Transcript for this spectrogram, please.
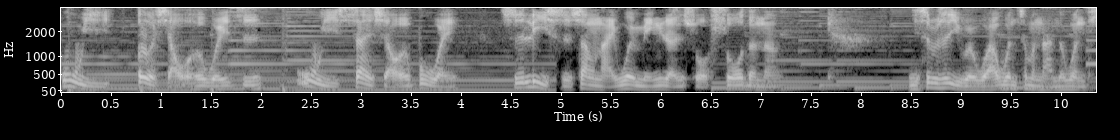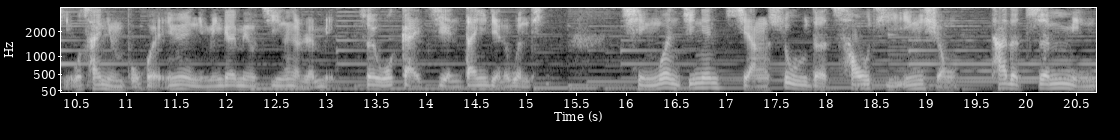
勿以恶小而为之，勿以善小而不为。是历史上哪一位名人所说的呢？你是不是以为我要问这么难的问题？我猜你们不会，因为你们应该没有记那个人名，所以我改简单一点的问题。请问今天讲述的超级英雄，他的真名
